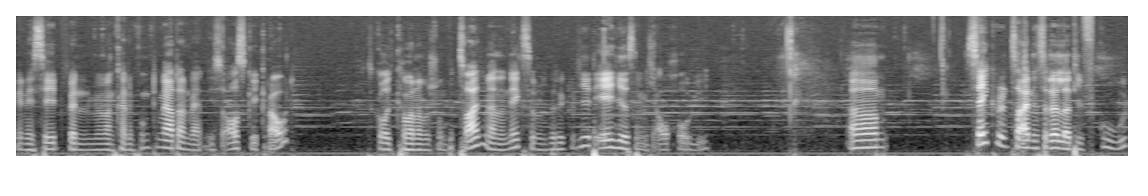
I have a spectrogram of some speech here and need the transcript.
wenn ihr seht, wenn, wenn man keine Punkte mehr hat, dann werden die so ausgegraut. Das Gold kann man aber schon bezahlen, wenn der nächste Runde rekrutiert. Er hier ist nämlich auch Holy. Ähm, Sacred Sign ist relativ gut,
